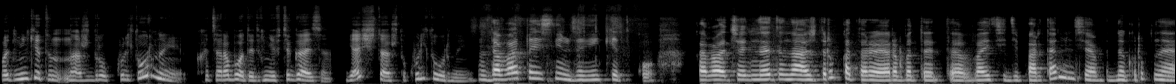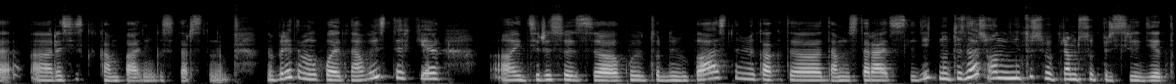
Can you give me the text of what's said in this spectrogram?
Вот Никита наш друг культурный, хотя работает в нефтегазе. Я считаю, что культурный. Ну, давай поясним за Никитку. Короче, это наш друг, который работает э, в IT-департаменте одной крупной э, российской компании государственной. Но при этом он ходит на выставки, э, интересуется культурными пластами, как-то там старается следить. Ну, ты знаешь, он не то чтобы прям супер следит.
